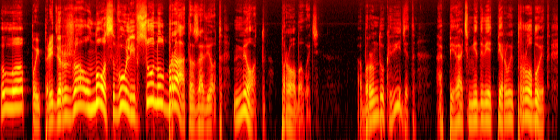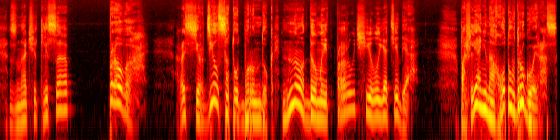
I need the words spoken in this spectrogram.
лапой придержал, нос в улей всунул, брата зовет, мед пробовать. А Бурундук видит, опять медведь первый пробует, значит, лиса права. Рассердился тут Бурундук, ну, думает, проучил я тебя. Пошли они на охоту в другой раз.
